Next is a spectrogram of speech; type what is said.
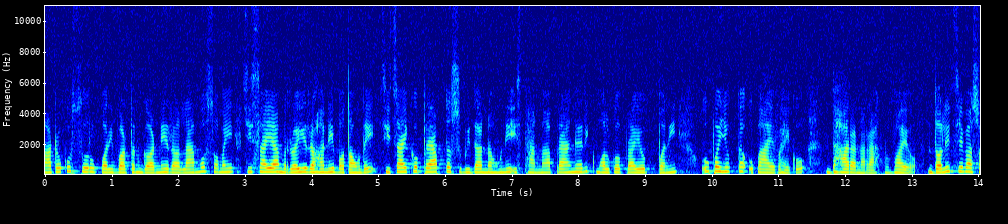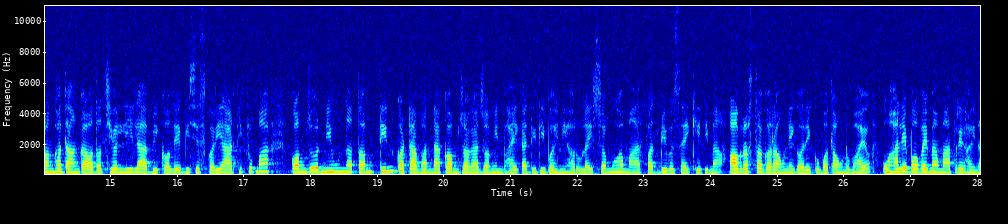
माटोको स्वरूप परिवर्तन गर्ने र लामो समय चिसायाम रहिरहने बताउँदै सिँचाइको पर्याप्त सुविधा नहुने स्थानमा प्राङ्गारिक मलको प्रयोग पनि उपयुक्त उपाय रहेको धारणा राख्नुभयो। दलित सेवा सङ्घ दाङका अध्यक्ष लीला विकले विशेष गरी आर्थिक रूपमा कमजोर न्यूनतम तीन कट्टाभन्दा कम जग्गा जमिन भएका दिदी बहिनीहरूलाई समूह मार्फत व्यवसायिक खेतीमा अग्रस्त गराउने गरेको बताउनुभयो। उहाँले बबईमा मात्रै होइन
